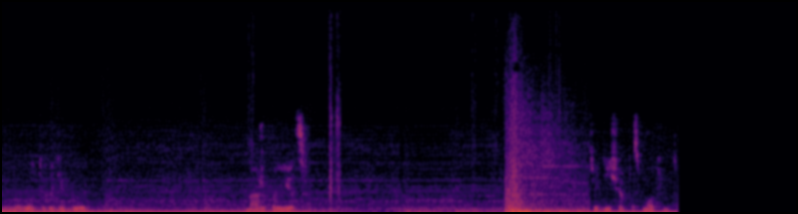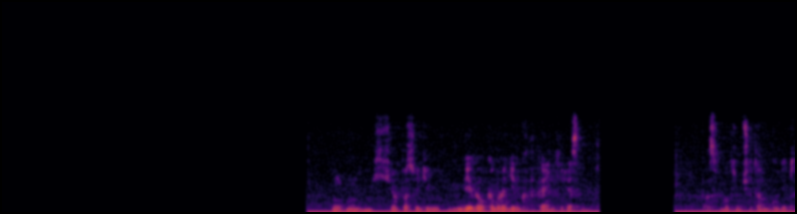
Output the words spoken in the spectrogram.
Ну вот, вроде бы наш боец. Сюди сейчас посмотрим. Ну, все, по сути, бегалка-бродилка такая интересная. Посмотрим, что там будет.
